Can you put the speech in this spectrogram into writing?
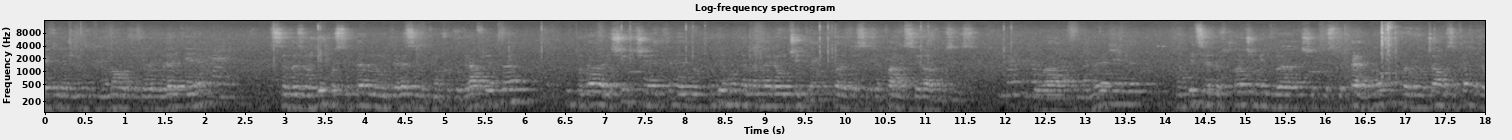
2000 на новото хилядолетие се възроди постепенно интереса ми към фотографията и тогава реших, че е необходимо да намеря учител, т.е. да се запана сериозно с това намерение. Амбицията, впрочем, идваше постепенно. Първоначално се казаха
